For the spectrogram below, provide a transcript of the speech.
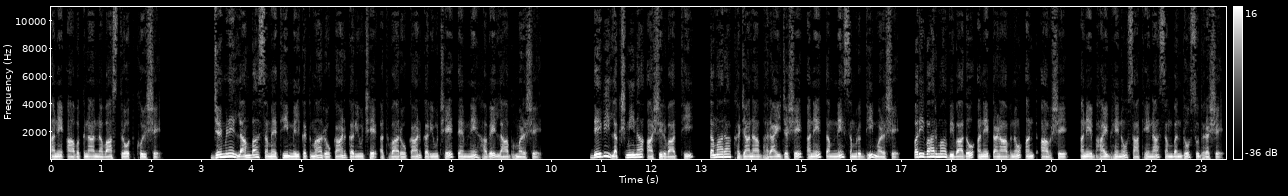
અને આવકના નવા સ્ત્રોત ખુલશે. જેમણે લાંબા સમયથી મિલકતમાં રોકાણ કર્યું છે અથવા રોકાણ કર્યું છે, તેમને હવે લાભ મળશે. દેવી લક્ષ્મીના આશીર્વાદથી તમારા ખજાના ભરાઈ જશે અને તમને સમૃદ્ધિ મળશે. પરિવારમાં વિવાદો અને તણાવનો અંત આવશે અને ભાઈ બહેનો સાથેના સંબંધો સુધરશે.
